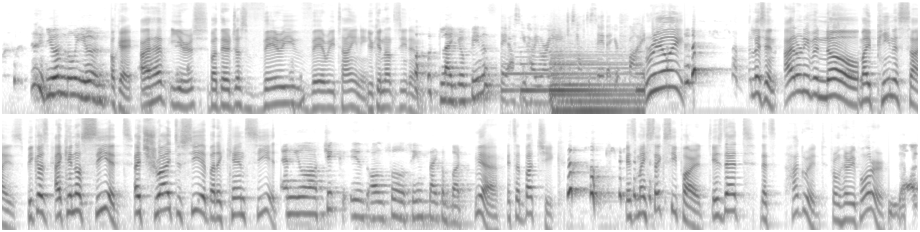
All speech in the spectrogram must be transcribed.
you have no ears. Okay, I have ears, but they're just very, very tiny. You cannot see them. Like your penis? They ask you how you are, you just have to say that you're fine. Really? Listen, I don't even know my penis size because I cannot see it. I try to see it, but I can't see it. And your cheek is also seems like a butt. Yeah, it's a butt cheek. It's my sexy part. Is that that's Hagrid from Harry Potter? That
